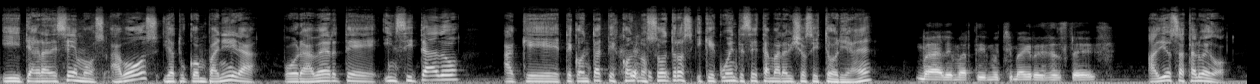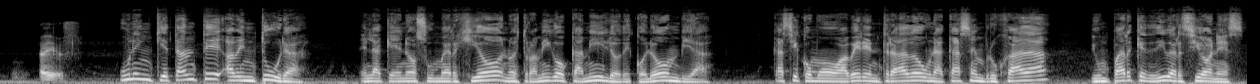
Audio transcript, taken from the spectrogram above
y te agradecemos a vos y a tu compañera por haberte incitado a que te contactes con nosotros y que cuentes esta maravillosa historia. ¿eh? Vale, Martín, muchísimas gracias a ustedes. Adiós, hasta luego. Adiós. Una inquietante aventura en la que nos sumergió nuestro amigo Camilo de Colombia, casi como haber entrado una casa embrujada de un parque de diversiones,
